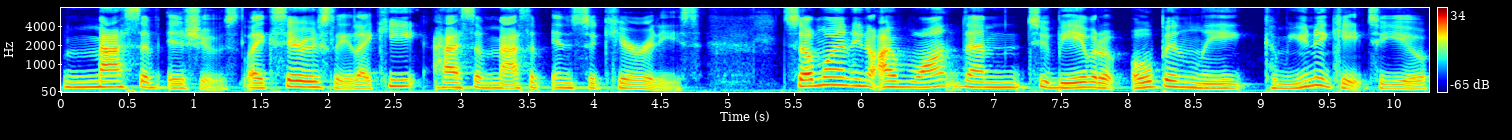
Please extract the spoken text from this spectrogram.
massive issues. Like seriously, like he has some massive insecurities. Someone, you know, I want them to be able to openly communicate to you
